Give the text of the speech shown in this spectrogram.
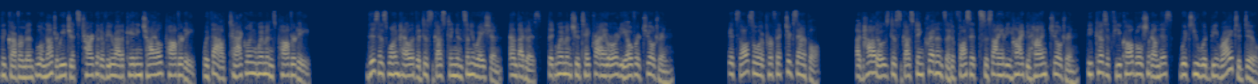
The government will not reach its target of eradicating child poverty without tackling women's poverty. This is one hell of a disgusting insinuation, and that is, that women should take priority over children. It's also a perfect example of how those disgusting cretins at a Fawcett Society hide behind children, because if you call bullshit on this, which you would be right to do,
